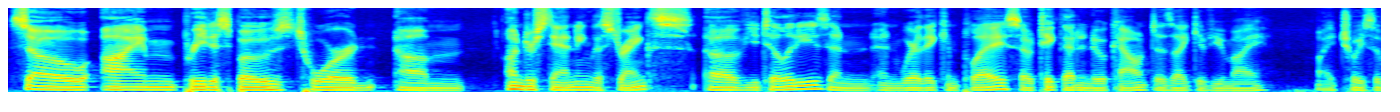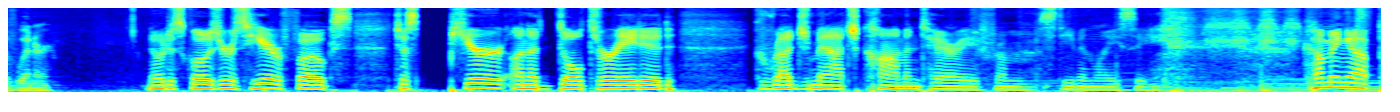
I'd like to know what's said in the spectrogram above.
So I'm predisposed toward um, understanding the strengths of utilities and, and where they can play. So take that into account as I give you my, my choice of winner. No disclosures here, folks. Just pure, unadulterated grudge match commentary from Stephen Lacey. Coming up,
